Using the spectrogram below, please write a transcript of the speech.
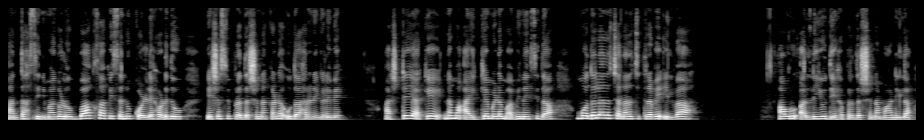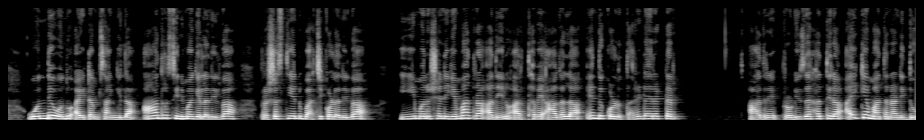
ಅಂತಹ ಸಿನಿಮಾಗಳು ಬಾಕ್ಸ್ ಆಫೀಸನ್ನು ಕೊಳ್ಳೆ ಹೊಡೆದು ಯಶಸ್ವಿ ಪ್ರದರ್ಶನ ಕಂಡ ಉದಾಹರಣೆಗಳಿವೆ. ಅಷ್ಟೇ ಯಾಕೆ ನಮ್ಮ ಐಕ್ಯ ಮೇಡಮ್ ಅಭಿನಯಿಸಿದ ಮೊದಲಾದ ಚಲನಚಿತ್ರವೇ ಇಲ್ವಾ? ಅವರು ಅಲ್ಲಿಯೂ ದೇಹ ಪ್ರದರ್ಶನ ಮಾಡಿಲ್ಲ. ಒಂದೇ ಒಂದು ಐಟಮ್ ಸಾಂಗ್ ಇಲ್ಲ. ಆದರೂ ಸಿನಿಮಾ ಗೆಲ್ಲಲಿಲ್ವಾ? ಪ್ರಶಸ್ತಿಯನ್ನು ಬಾಚಿಕೊಳ್ಳಲಿಲ್ವಾ? ಈ ಮನುಷ್ಯನಿಗೆ ಮಾತ್ರ ಅದೇನು ಅರ್ಥವೇ ಆಗಲ್ಲ ಎಂದುಕೊಳ್ಳುತ್ತಾರೆ ಡೈರೆಕ್ಟರ್. ಆದರೆ ಪ್ರೊಡ್ಯೂಸರ್ ಹತ್ತಿರ ಐಕ್ಯ ಮಾತನಾಡಿದ್ದು,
